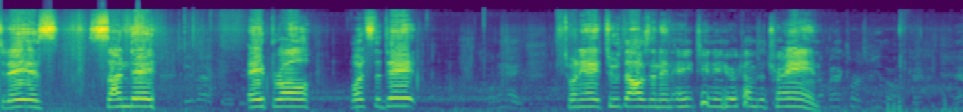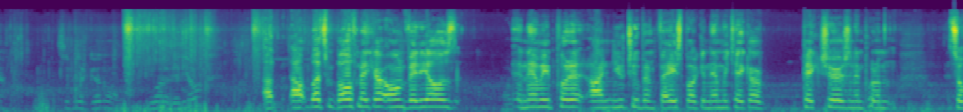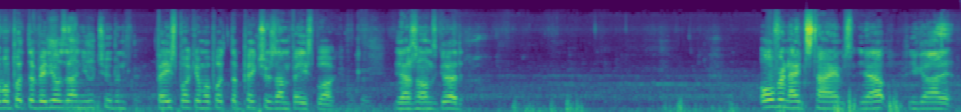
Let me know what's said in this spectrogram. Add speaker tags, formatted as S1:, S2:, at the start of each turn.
S1: Today is Sunday, April. What's the date?
S2: 28.
S1: 28, 2018, and here comes a train.
S2: Come back towards me though, okay? Yeah. This will be a good one. You want a video?
S1: Uh, uh, let's both make our own videos,
S2: Okay.
S1: and then we put it on YouTube and Facebook, and then we take our pictures and then put them. So we'll put the videos on YouTube and Facebook, and we'll put the pictures on Facebook. Yeah, sounds good. Overnight times. Yep, you got it.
